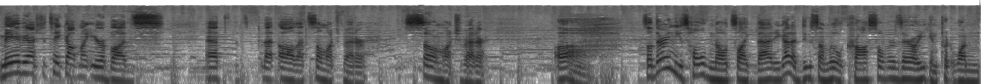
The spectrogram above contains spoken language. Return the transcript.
Maybe I should take out my earbuds. That, that, oh, that's so much better. So much better. Oh. So during these hold notes like that, you gotta do some little crossovers there, or you can put one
